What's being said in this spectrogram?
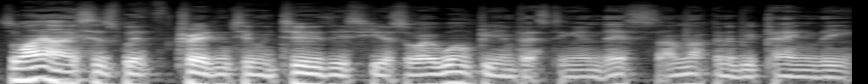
So my ISA is with Trading 212 this year, so I won't be investing in this. I'm not going to be paying the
